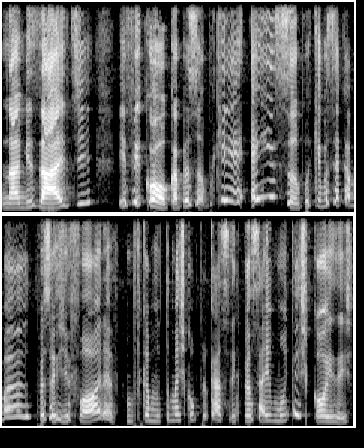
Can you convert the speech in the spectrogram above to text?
na amizade e ficou com a pessoa. Porque é isso, porque você acaba, pessoas de fora, fica muito mais complicado. Você tem que pensar em muitas coisas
